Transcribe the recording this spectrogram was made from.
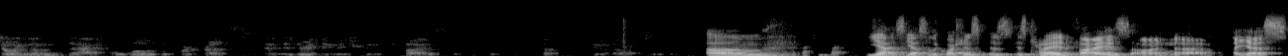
showing them the actual woes of WordPress. Is there anything that you can advise? you know, Um, Is the question first? yes, yeah. So the question is, is, is can I advise on, um, I guess,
